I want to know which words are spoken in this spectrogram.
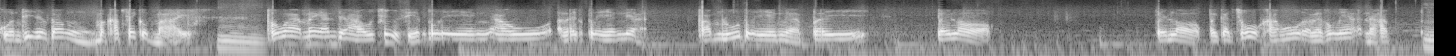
ควรที่จะต้องบังคับใช้กฎหมายอืมเพราะว่าไม่งั้นจะเอาชื่อเสียงตัวเอง เอาอะไรตัวเองเนี่ยความรู้ตัวเองเนี่ย ไปไปหลอก ไปหลอกไปกระโชกเขาอะไรพวกเนี้ยนะครับ อื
